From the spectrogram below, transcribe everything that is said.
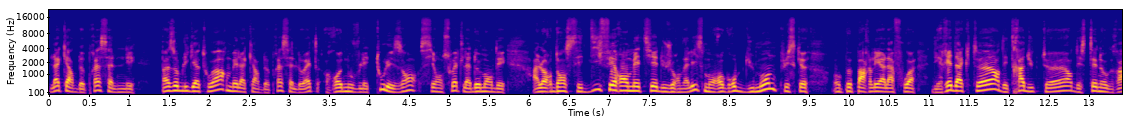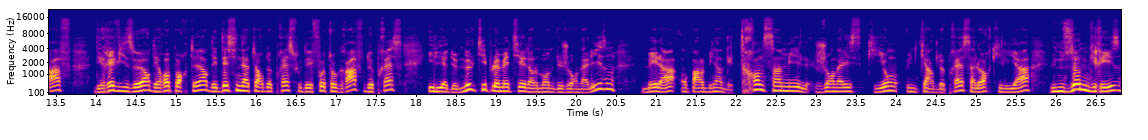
La carte de presse, elle n'est pas obligatoire, mais la carte de presse, elle doit être renouvelée tous les ans si on souhaite la demander. Alors dans ces différents métiers du journalisme, on regroupe du monde puisque on peut parler à la fois des rédacteurs, des traducteurs, des sténographes, des réviseurs, des reporters, des dessinateurs de presse ou des photographes de presse. Il y a de multiples métiers dans le monde du journalisme, mais là, on parle bien des 35 000 journalistes qui ont une carte de presse alors qu'il y a une zone grise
